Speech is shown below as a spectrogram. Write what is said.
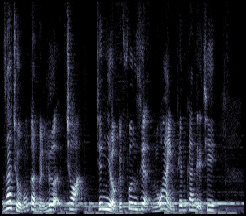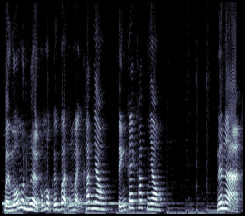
gia chủ cũng cần phải lựa chọn trên nhiều cái phương diện ngũ hành thiên can địa chi. Bởi mỗi một người có một cái vận mệnh khác nhau, tính cách khác nhau. Nên là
